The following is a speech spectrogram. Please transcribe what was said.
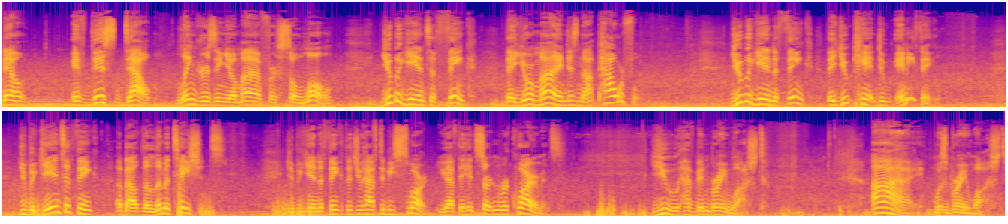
Now, if this doubt lingers in your mind for so long, you begin to think that your mind is not powerful. You begin to think that you can't do anything. You begin to think about the limitations. You begin to think that you have to be smart, you have to hit certain requirements. You have been brainwashed. I was brainwashed.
